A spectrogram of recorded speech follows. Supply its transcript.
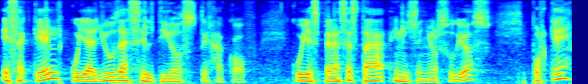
es aquel cuya ayuda es el Dios de Jacob, cuya esperanza está en el Señor su Dios. ¿Por qué?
